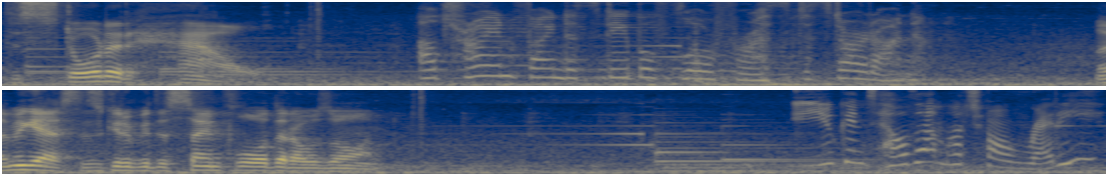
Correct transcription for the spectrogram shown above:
Distorted how? I'll try and find a stable floor for us to start on. Let me guess, this is gonna be the same floor that I was on. You can tell that much already?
